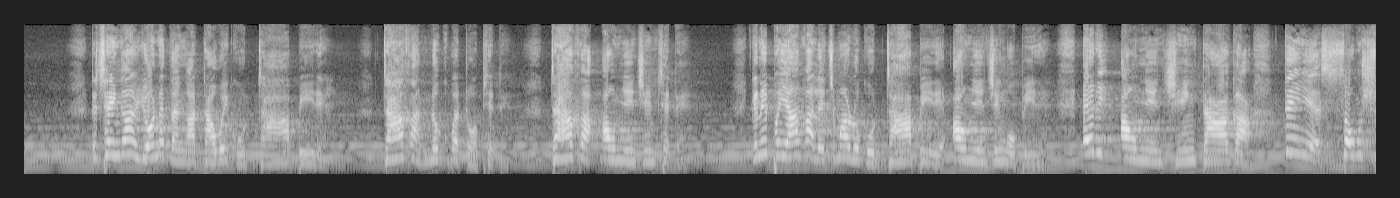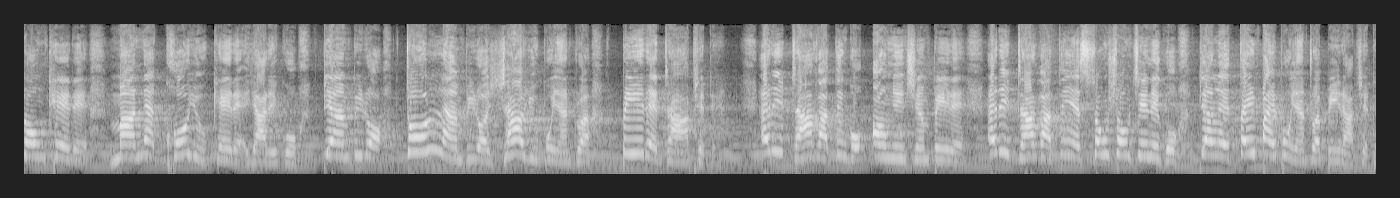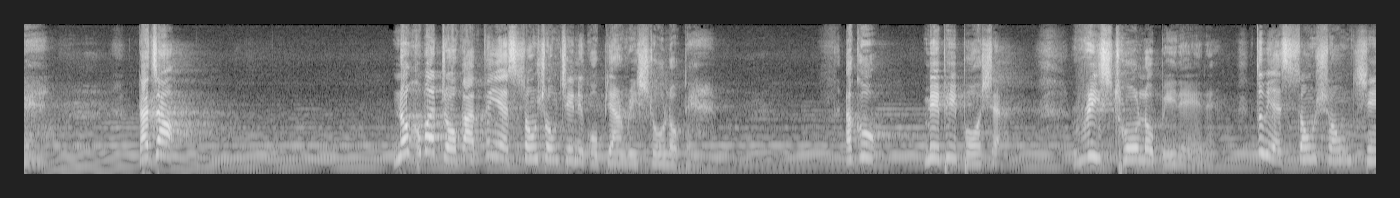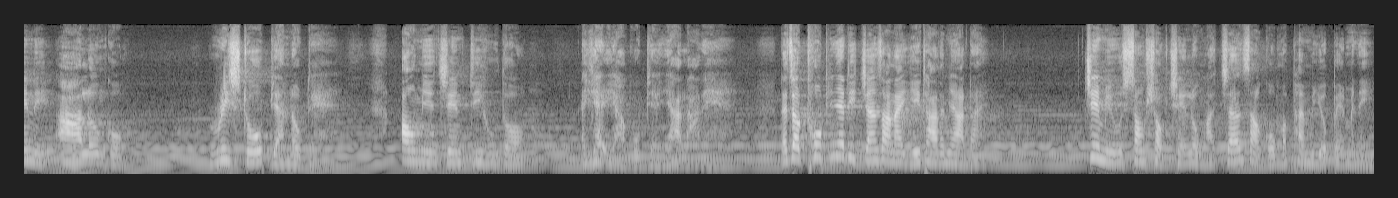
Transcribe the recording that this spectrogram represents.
။တစ်ချိန်ကယောနသန်ကဒါဝိဒ်ကိုဓာပေးတယ်။ဓာကနှုတ်ကပတ်တော်ဖြစ်တယ်။ဓာကအောင်မြင်ခြင်းဖြစ်တယ်။ကနေ့ဘုရားကလည်းကျမတို့ကိုဓာပေးတယ်အောင်မြင်ခြင်းကိုပေးတယ်အဲ့ဒီအောင်မြင်ခြင်းဓာကတင့်ရဲ့ဆုံးရှုံးခဲ့တဲ့မာနခိုးယူခဲ့တဲ့အရာတွေကိုပြန်ပြီးတော့တွန်းလှန်ပြီးတော့ရယူဖို့ရန်အတွက်ပေးတဲ့ဓာဖြစ်တယ် အဲ့ဒီဓာကတင့်ကိုအောင်မြင်ခြင်းပေးတယ်အဲ့ဒီဓာကတင့်ရဲ့ဆုံးရှုံးခြင်းတွေကိုပြန်လေသိမ့်ပိုက်ဖို့ရန်အတွက်ပေးတာဖြစ်တယ်ဒါကြောင့်နှုတ်ကပတ်တော်ကတင့်ရဲ့ဆုံးရှုံးခြင်းတွေကိုပြန် restore လုပ်တယ်အခုမေဖိဘောရှက် restore လုပ်ပေးတယ်တဲ့သူ့ရဲ့ဆုံးရှုံးခြင်းတွေအားလုံးကို restore ပြန်လုပ်တယ်အောင်မြင်ခြင်းတည်ဟူသောအရက်အရာကိုပြန်ရလာတယ်ဒါကြောင့်ထိုပညတ်တိကျမ်းစာ၌ရေးထားသမျှအတိုင်း ကျင့်မျိုးစောင့်ရှောက်ခြင်းလို့ငါကျမ်းစာကိုမဖတ်မရွတ်ပဲမနေ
